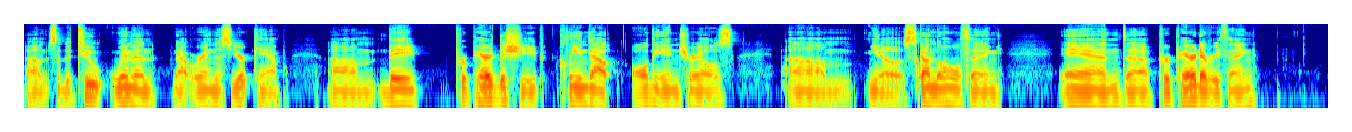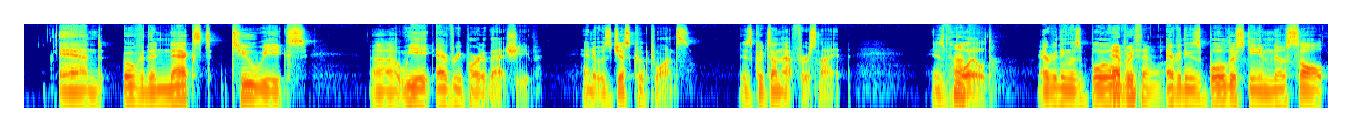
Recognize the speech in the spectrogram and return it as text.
Um, so the two women that were in this yurt camp, um, they prepared the sheep, cleaned out all the entrails, um, you know, skunned the whole thing, and uh, prepared everything. And over the next two weeks, uh, we ate every part of that sheep, and it was just cooked once. It was cooked on that first night. It was Huh. boiled. Everything was boiled. Everything. Everything was boiled or steamed. No salt.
